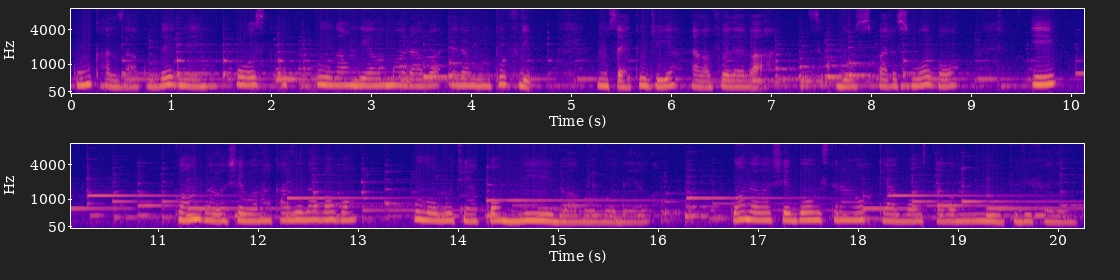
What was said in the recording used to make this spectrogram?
com um casaco vermelho, pois o lugar onde ela morava era muito frio. Um certo dia, ela foi levar doces para sua avó e quando ela chegou na casa da vovó, o lobo tinha comido a vovó dela. Quando ela chegou, estranhou que a avó estava muito diferente.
